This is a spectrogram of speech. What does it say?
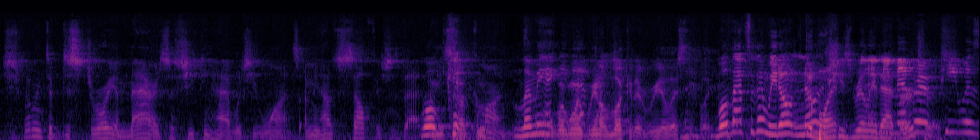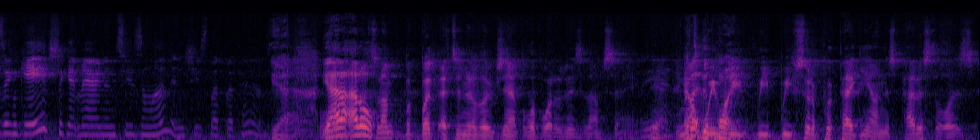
She's willing to destroy a marriage so she can have what she wants. I mean, how selfish is that? Well, I mean, so come on. let me- We're, we're, going to look at it realistically. Well, that's the thing. We don't know if she's really And that remember, virtuous. Pete was engaged to get married in season one, and she slept with him. Yeah, so- yeah. I, I don't. what I'm- but, but that's another example of what it is that I'm saying. Yeah. You know, That's a good we, point. we, we, we sort of put Peggy on this pedestal as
